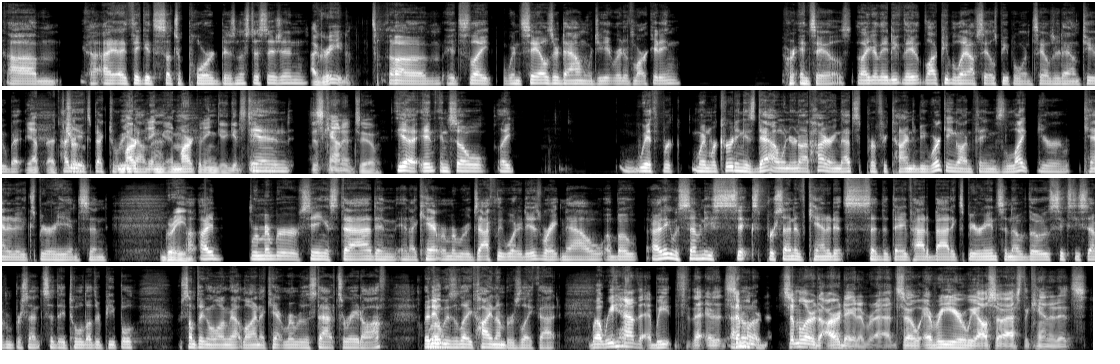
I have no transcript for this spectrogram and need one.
um I, I think it's such a poor business decision. Agreed. Um, it's like when sales are down, would you get rid of marketing or in sales? Like they do, they a lot of people lay off salespeople when sales are down too. But yep, that's how true. do you expect to rebound marketing that? and marketing it gets to and discounted too. Yeah, and and so like with rec- when recruiting is down, when you're not hiring, that's the perfect time to be working on things like your candidate experience. And Agreed. I, I remember seeing a stat, and and I can't remember exactly what it is right now. About I think it was 76 percent of candidates said that they've had a bad experience, and of those, 67 percent said they told other people, or something along that line. I can't remember the stats right off but well, it was like high numbers like that. Well, we have that. We that, uh, similar similar to our data, Brad. So every year we also ask the candidates,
